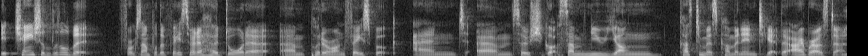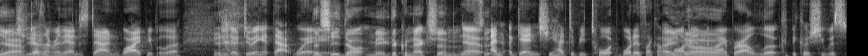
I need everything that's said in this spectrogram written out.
it changed a little bit. For example, the face writer, her daughter um, put her on Facebook, and um, so she got some new young customers coming in to get their eyebrows done. Yeah. She Yeah. doesn't really understand why people are, you know, doing it that way. Does she don't make the connection? no, She- and again, she had to be taught what is like a I modern know. eyebrow look because she was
